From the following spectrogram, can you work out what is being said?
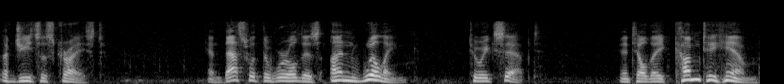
of Jesus Christ. And that's what the world is unwilling to accept until they come to him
